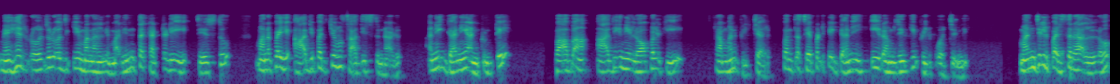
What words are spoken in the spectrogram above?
మెహర్ రోజు రోజుకి మనల్ని మరింత కట్టడి చేస్తూ మనపై ఆధిపత్యం సాధిస్తున్నాడు అని గని అంటుంటే బాబా ఆదిని లోపలికి రమ్మని పిలిచారు. కొంతసేపటికి గనికి రంజుకి పిలుపు వచ్చింది. మంజిల్ పరిసరాలలో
